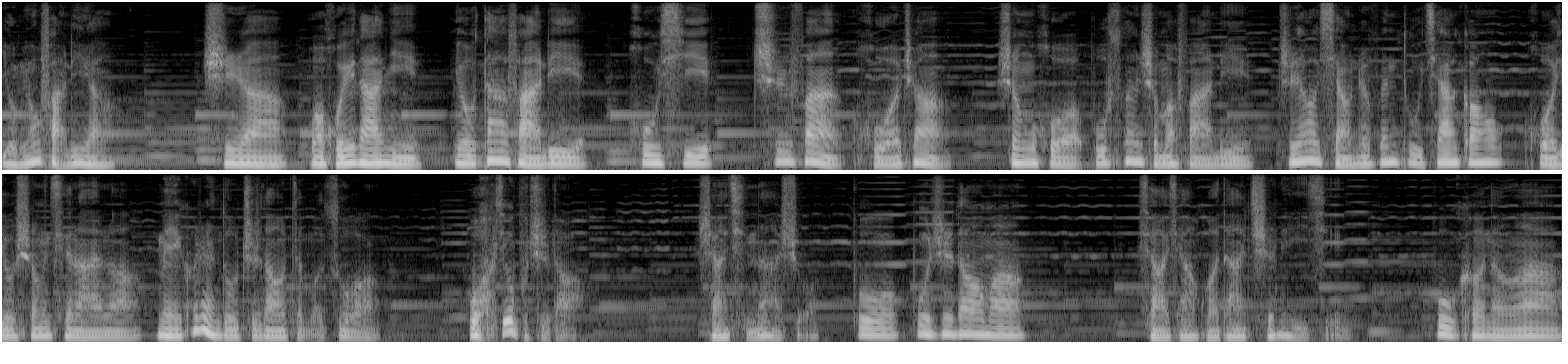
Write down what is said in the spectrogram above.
有没有法力啊？是啊，我回答你有大法力，呼吸、吃饭、活着，生火不算什么法力，只要想着温度加高，火就升起来了。每个人都知道怎么做，我就不知道。沙琪娜说：“不，不知道吗？”小家伙大吃了一惊：“不可能啊，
